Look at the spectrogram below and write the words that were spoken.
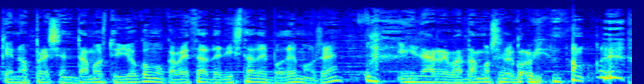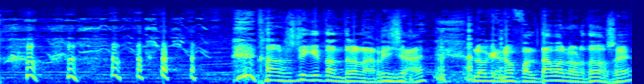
que nos presentamos tú y yo como cabeza de lista de Podemos, ¿eh? Y le arrebatamos el gobierno. Ahora sí que te ha entrado la risa, ¿eh? Lo que nos faltaba a los dos, ¿eh?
